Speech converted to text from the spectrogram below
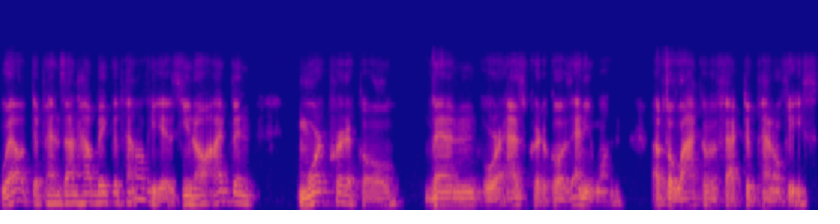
Well, it depends on how big the penalty is. You know, I've been more critical than, or as critical as anyone, of the lack of effective penalties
